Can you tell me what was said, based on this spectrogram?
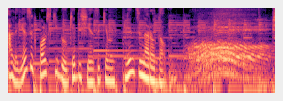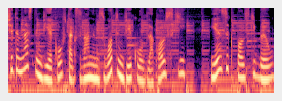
ale język polski był kiedyś językiem międzynarodowym. W XVII wieku, w tak zwanym Złotym Wieku dla Polski, język polski był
